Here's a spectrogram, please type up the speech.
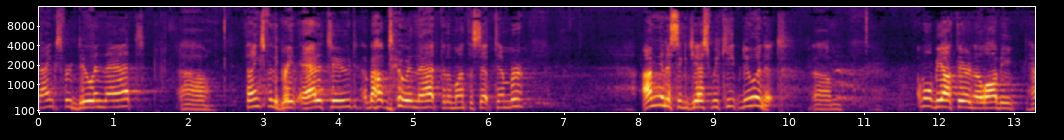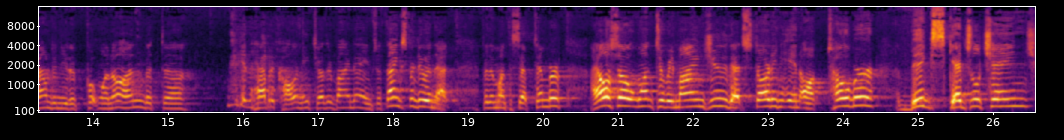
Thanks for doing that. Uh, thanks for the great attitude about doing that for the month of September. I'm going to suggest we keep doing it. Um, I won't be out there in the lobby hounding you to put one on, but uh, we get in the habit of calling each other by name. So thanks for doing that for the month of September. I also want to remind you that starting in October, big schedule change.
